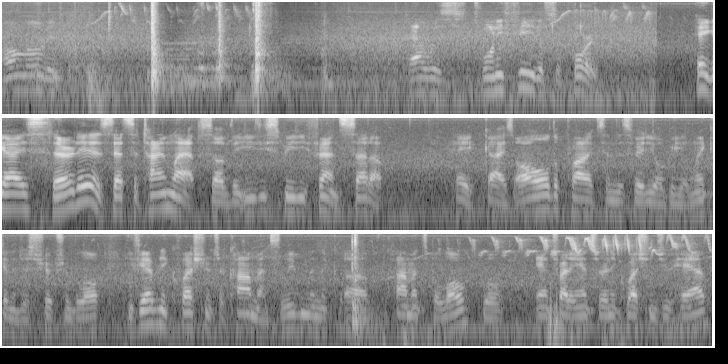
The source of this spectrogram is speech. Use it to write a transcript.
All loaded. That was 20 feet of support. Hey guys, there it is. That's the time lapse of the EZ Speedy Fence setup. Hey guys, all the products in this video will be a link in the description below. If you have any questions or comments, leave them in the uh, comments below. We'll try to answer any questions you have.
